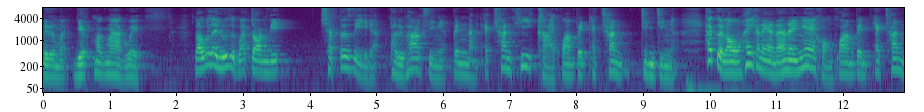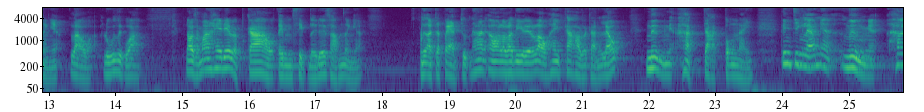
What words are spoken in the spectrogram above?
เดิมๆอะเยอะมากๆเว้ยเราก็เลยรู้สึกว่าจอห์นวิก chapter 4เนี่ยหรือภาค4เนี่ยเป็นหนังแอคชั่นที่ขายความเป็นแอคชั่นจริงๆอะถ้าเกิดเราให้คะแนนนะในแง่ของความเป็นแอคชั่นอย่างเงี้ยเราอะรู้สึกว่าเราสามารถให้ได้แบบ 9 เต็ม 10 เลยด้วยซ้ำอย่างเงี้ยหรืออาจจะ 8.5เอาเราดีเลยแล้วเราให้ 9 แล้วกัน แล้ว 1 เนี่ยหักจากตรงไหน จริงๆแล้วเนี่ยหนึ่งเนี่ยถ้า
